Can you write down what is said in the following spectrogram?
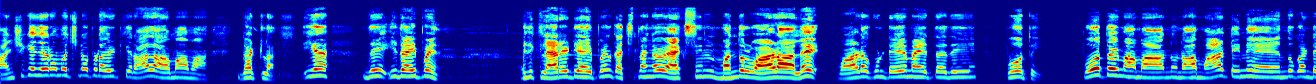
మనిషికే జ్వరం వచ్చినప్పుడు వీటికి రాదా మామ? గట్ల. ఇక ఇది ఇది అయిపోయింది. ఇది క్లారిటీ అయిపోయింది. ఖచ్చితంగా వ్యాక్సిన్ మందులు వాడాలి. వాడకుంటే ఏమవుతుంది పోతాయి. పోతాయి మామ నువ్వు నా మాట వినే. ఎందుకంటే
